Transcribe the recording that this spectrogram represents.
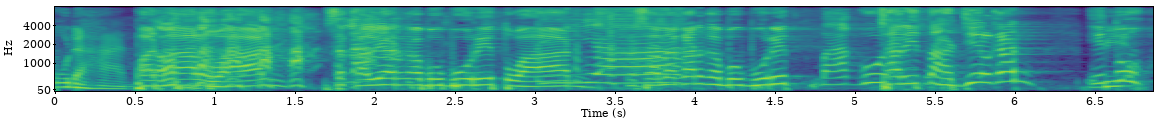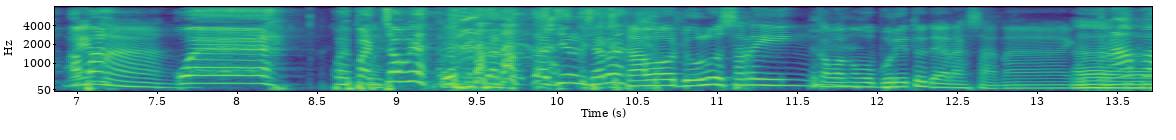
Udahan. Padahal Wan, sekalian ngabuburit Wan. Iya. Ke sana kan ngabuburit. Bagus. Cari tahjil kan? Itu Bi- apa? memang. Kue kue pancong ya? tahjil di sana. Kalau dulu sering kalau ngabuburit itu daerah sana. Gitu. Kenapa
